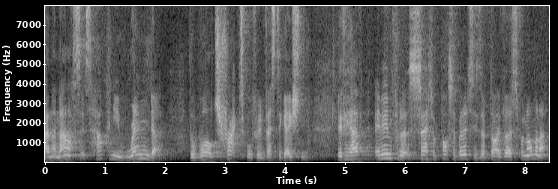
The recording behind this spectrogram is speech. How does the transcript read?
an analysis? How can you render the world tractable to investigation if you have an infinite set of possibilities of diverse phenomena?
